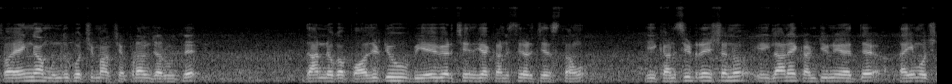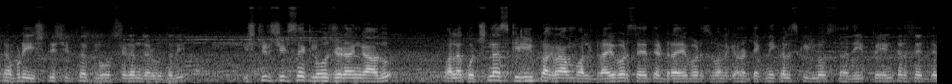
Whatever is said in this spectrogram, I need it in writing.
స్వయంగా ముందుకొచ్చి మాకు చెప్పడం జరిగితే దాన్ని ఒక పాజిటివ్ బిహేవియర్ చేంజ్గా కన్సిడర్ చేస్తాము. ఈ కన్సిడరేషన్ ఇలానే కంటిన్యూ అయితే టైం వచ్చినప్పుడు ఈ హిస్టరీ షీట్స్ క్లోజ్ చేయడం జరుగుతుంది. హిస్టరీ షీట్సే క్లోజ్ చేయడం కాదు. వాళ్ళకు వచ్చిన స్కిల్ ప్రకారం వాళ్ళ డ్రైవర్స్ అయితే డ్రైవర్స్ వాళ్ళకి ఏమైనా టెక్నికల్ స్కిల్ వస్తుంది పెయింటర్స్ అయితే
